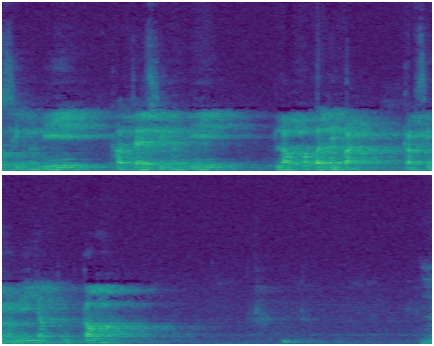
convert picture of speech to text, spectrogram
รู้สิ่งเหล่านี้ เข้าใจสิ่งเหล่านี้ เราก็ปฏิบัติกับสิ่งเหล่านี้อย่างถูกต้อง所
